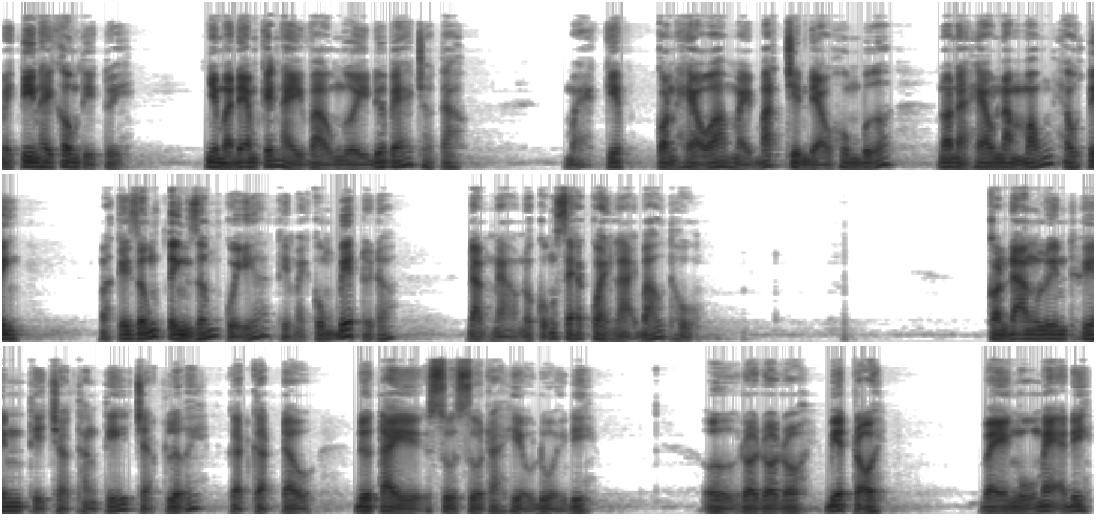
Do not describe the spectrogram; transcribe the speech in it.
Mày tin hay không thì tùy. Nhưng mà đem cái này vào người đứa bé cho tao. Mẹ kiếp, con heo á, mày bắt trên đèo hôm bữa, nó là heo nằm móng, heo tinh. Mà cái giống tinh giống quỷ á, thì mày cũng biết rồi đó. Đằng nào nó cũng sẽ quay lại báo thù. Còn đang luyên thuyên thì chợt thằng tí chặt lưỡi, gật gật đầu, đưa tay xua xua ra hiệu đuổi đi. Ừ rồi rồi rồi, biết rồi. Về ngủ mẹ đi,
